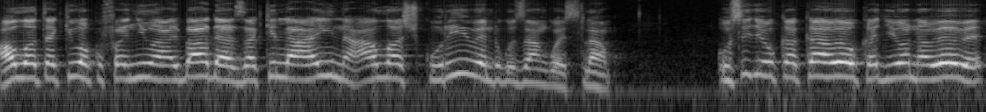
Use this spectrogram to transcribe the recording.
Allah atakiwa kufanyiwa ibada za kila aina. Allah ashukuriwe ndugu zangu waislamu. Usije ukakaa wewe ukajiona wewe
